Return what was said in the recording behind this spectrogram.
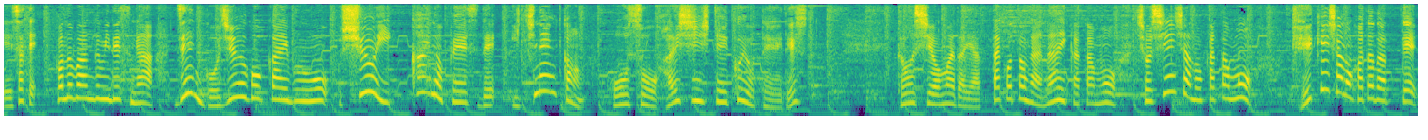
えー、さてこの番組ですが全55回分を週1回のペースで1年間放送配信していく予定です。投資をまだやったことがない方も初心者の方も経験者の方だって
